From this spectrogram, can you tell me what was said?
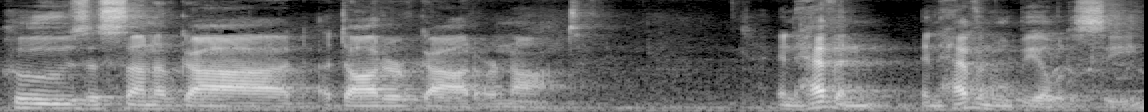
who's a son of God, a daughter of God, or not. In heaven, in heaven, we'll be able to see.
